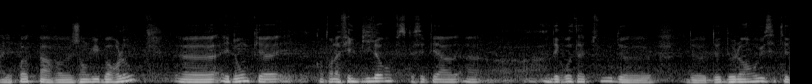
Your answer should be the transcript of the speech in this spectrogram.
à l'époque par euh, Jean-Louis Borloo. Euh, et donc euh, quand on a fait le bilan, puisque c'était un, des gros atouts de, de, c'était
